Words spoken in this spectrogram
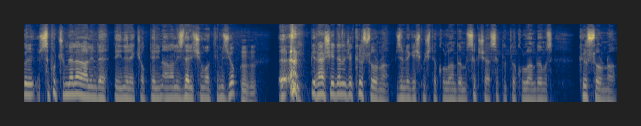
böyle sput cümleler halinde değinerek çok derin analizler için vaktimiz yok. Hı hı. E, bir her şeyden önce Kürt sorunu bizim de geçmişte kullandığımız sıkça sıklıkla kullandığımız Kürt sorunu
